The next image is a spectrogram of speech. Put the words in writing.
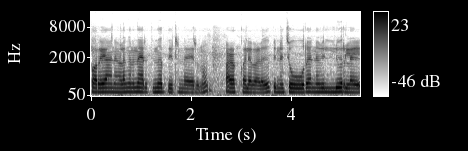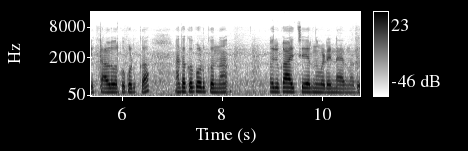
കുറേ ആനകൾ അങ്ങനെ നിരത്തി നിർത്തിയിട്ടുണ്ടായിരുന്നു. പഴക്കൊലകൾ പിന്നെ ചോറ് തന്നെ വലിയ ഉരുളയായിട്ട് കൊടുക്കുക. അതൊക്കെ കൊടുക്കുന്ന ഒരു കാഴ്ചയായിരുന്നു ഇവിടെ ഉണ്ടായിരുന്നത്.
